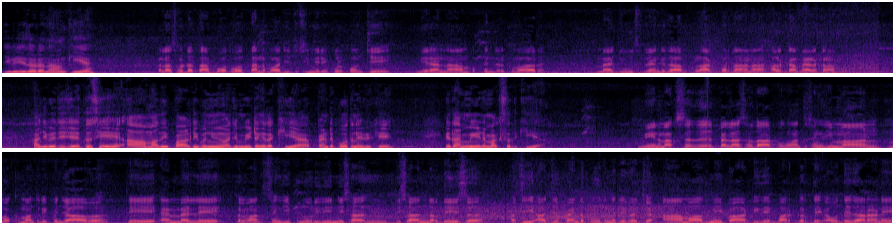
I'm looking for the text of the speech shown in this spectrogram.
ਜੀ ਵੀਰ ਜੀ ਤੁਹਾਡਾ ਨਾਮ ਕੀ ਹੈ? ਪਹਿਲਾਂ ਤੁਹਾਡਾ ਤਾਂ ਬਹੁਤ-ਬਹੁਤ ਧੰਨਵਾਦ ਜੀ ਤੁਸੀਂ ਮੇਰੇ ਕੋਲ ਪਹੁੰਚੇ। ਮੇਰਾ ਨਾਮ ਭੁਪਿੰਦਰ ਕੁਮਾਰ। ਮੈਂ ਯੂਥ ਵਿੰਗ ਦਾ ਬਲਾਕ ਪ੍ਰਧਾਨ ਆ ਹਲਕਾ ਮਹਿਲ ਕਲਾਂ ਤੋਂ ਹਾਂਜੀ ਵੀਰ ਜੀ ਜੇ ਤੁਸੀਂ ਇਹ ਆਮ ਆਦਮੀ ਪਾਰਟੀ ਵੱਲੋਂ ਅੱਜ ਮੀਟਿੰਗ ਰੱਖੀ ਆ ਪਿੰਡ ਭੋਤਨੇ ਵਿਖੇ ਇਹਦਾ ਮੇਨ ਮਕਸਦ ਕੀ ਆ? ਮੇਨ ਮਕਸਦ ਪਹਿਲਾਂ ਸਰਦਾਰ ਭਗਵੰਤ ਸਿੰਘ ਜੀ ਮਾਨ, ਮੁੱਖ ਮੰਤਰੀ ਪੰਜਾਬ ਤੇ ਐਮਐਲਏ ਕੁਲਵੰਤ ਸਿੰਘ ਜੀ ਪਨੂਰੀ ਦੀ ਨਿਸ਼ਾ, ਦਿਸ਼ਾ ਨਿਰਦੇਸ਼, ਅਸੀਂ ਅੱਜ ਪਿੰਡ ਭੂਤਨੇ ਦੇ ਵਿੱਚ ਆਮ ਆਦਮੀ ਪਾਰਟੀ ਦੇ ਵਰਕਰ ਤੇ ਅਹੁਦੇਦਾਰਾਂ ਨੇ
